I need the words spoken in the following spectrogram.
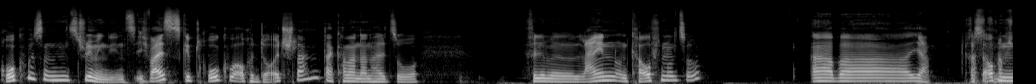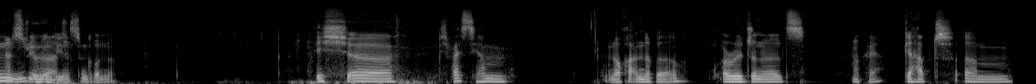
Roku ist ein Streamingdienst. Ich weiß, es gibt Roku auch in Deutschland. Da kann man dann halt so Filme leihen und kaufen und so. Aber ja, Krass, ist auch ein Streamingdienst im Grunde. Ich, äh, ich weiß, die haben noch andere Originals Okay. gehabt, ähm,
